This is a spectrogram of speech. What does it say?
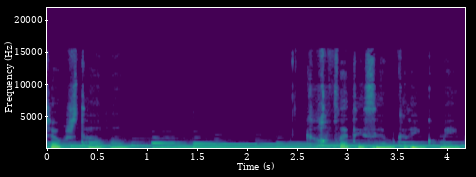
Mas eu gostava que refletissem um bocadinho comigo.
